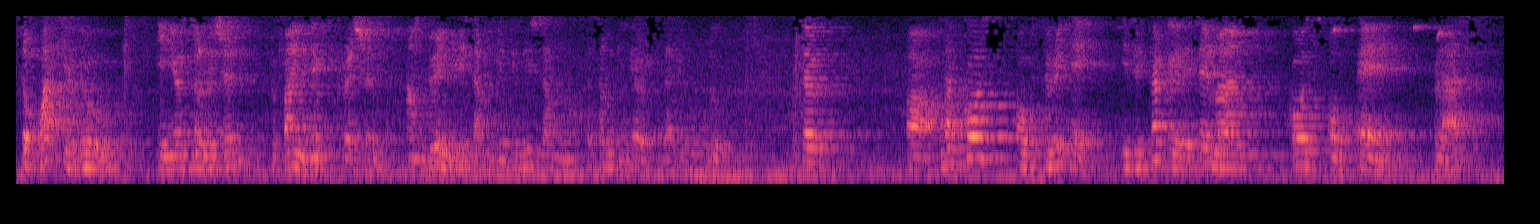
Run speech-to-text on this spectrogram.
so what you do in your solution to find the expression, I'm doing this, I'm giving you some, something else that you will do. So, uh, the cos of 3a is exactly the same as cos of a plus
